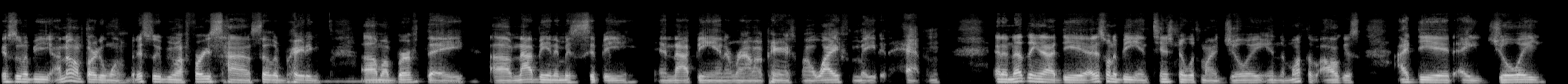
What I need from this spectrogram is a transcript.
this is going to be, I know I'm 31, but this will be my first time celebrating uh, my birthday, um, not being in Mississippi and not being around my parents. My wife made it happen. And another thing that I did, I just want to be intentional with my joy. In the month of August, I did a joy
